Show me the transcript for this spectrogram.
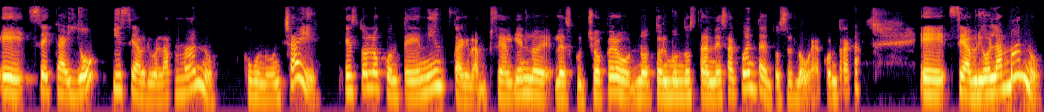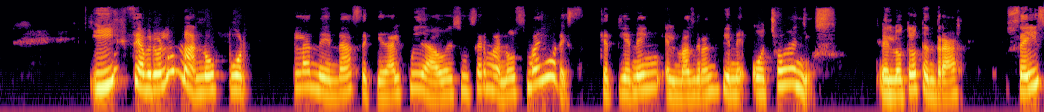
eh, se cayó y se abrió la mano con un chaye esto lo conté en Instagram, si alguien lo, escuchó, pero no todo el mundo está en esa cuenta, entonces lo voy a contar acá. Eh, se abrió la mano y se abrió la mano porque la nena se queda al cuidado de sus hermanos mayores, que tienen, el más grande tiene ocho años, el otro tendrá seis,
